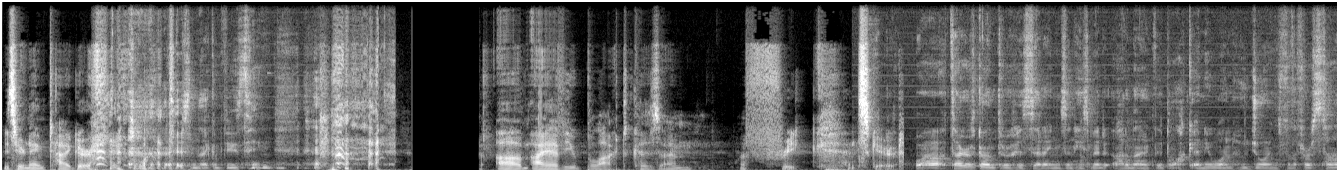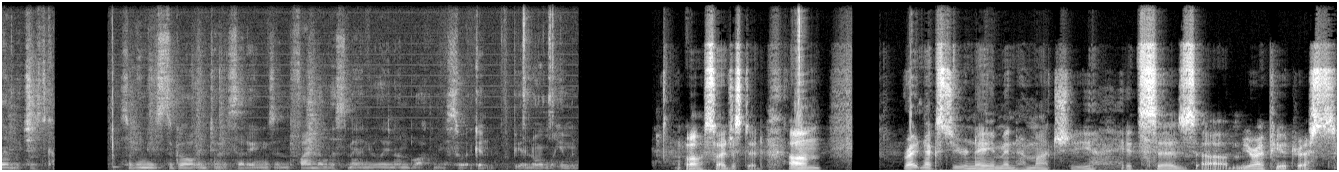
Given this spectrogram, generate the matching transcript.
is your name Tiger? Isn't that confusing? um, I have you blocked because I'm a freak and scared. Well, Tiger's gone through his settings and he's made it automatically block anyone who joins for the first time, which is. Kind so he needs to go into his settings and find the list manually and unblock me so I can be a normal human. Well, so I just did. Um, right next to your name in Hamachi, it says um, your IP address.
